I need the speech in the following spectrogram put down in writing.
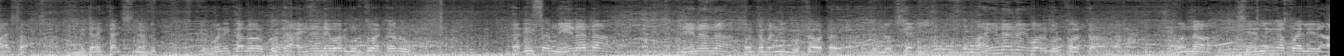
ఆశ. ఎందుకంటే కలిసినందుకు. ఎవరిని కలవకుంటే ఆయనని ఎవరు గుర్తుపట్టారు? కనీసం నేనన్నా నేనన్నా కొంతమంది గుర్తుపట్టవచ్చు కానీ ఆయనను ఎవరు గుర్తుపడతారు? మొన్న షేర్లింగపల్లిలో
